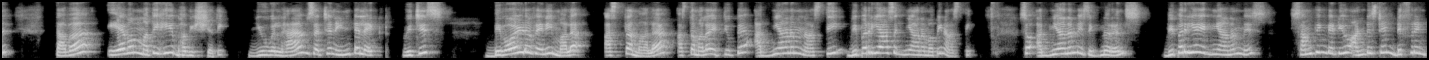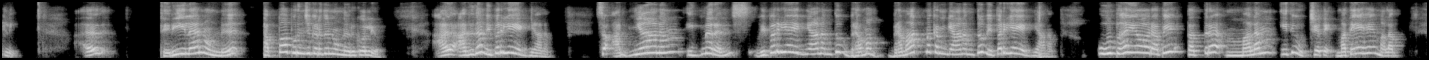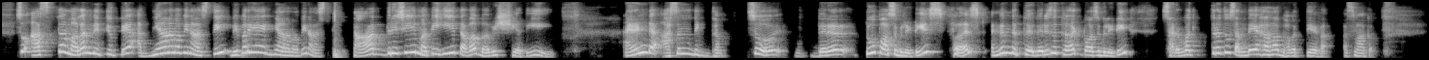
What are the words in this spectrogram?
तव एवं मतिः भविष्यति। You will have such an intellect which is devoid of any mala அஸ்தமல அஸ்தமல இத்தியுக்தே அஜ்ஞானம் நாஸ்தி விபர்யாச ஜானம் அப்படி நாஸ்தி ஸோ அஜ்ஞானம் இஸ் இக்னரன்ஸ் விபர்ய ஜானம் is something that you understand differently தெரியலன்னு ஒண்ணு தப்பா புரிஞ்சுக்கிறதுன்னு ஒண்ணு இருக்கும் இல்லையோ? அதுதான் விபர்ய ஜானம் ஸோ அஜ்ஞானம் இக்னரன்ஸ் விபர்ய ஜானம் து பிரமம். பிரமாத்மகம் ஜானம் து விபர்ய ஜானம் उभयोर तत्र मलम इति उच्यते, मते मलम। सो अस्त अज्ञानमें नित्युक्ते अज्ञानम अपि नास्ति। विपर्य ज्ञानम तादृशी मति तव भविष्य and असंदिग्धम so there are two possibilities first and then is a third possibility सर्व तो सन्देह भवत्येव अस्माकं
